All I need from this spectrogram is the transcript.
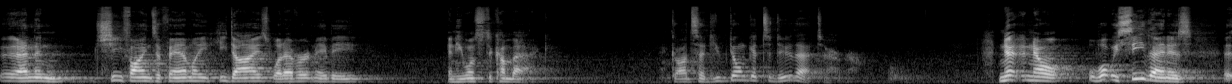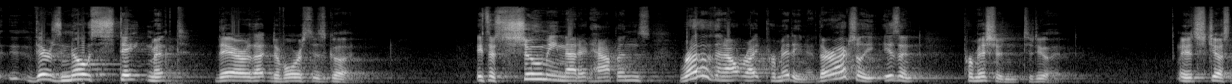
And then she finds a family, he dies, whatever it may be, and he wants to come back. And God said, You don't get to do that to her. Now, now what we see then is uh, there's no statement there that divorce is good. It's assuming that it happens rather than outright permitting it. There actually isn't permission to do it. It's just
